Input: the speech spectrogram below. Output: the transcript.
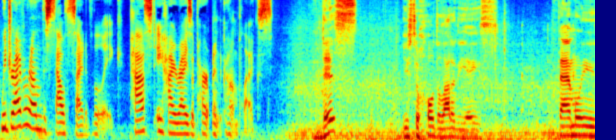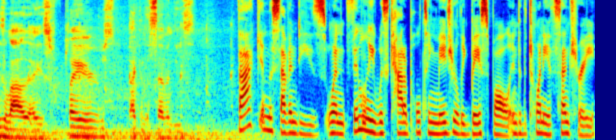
We drive around the south side of the lake, past a high rise apartment complex. This used to hold a lot of the A's families, a lot of the A's players back in the 70s. Back in the 70s, when Finley was catapulting Major League Baseball into the 20th century,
